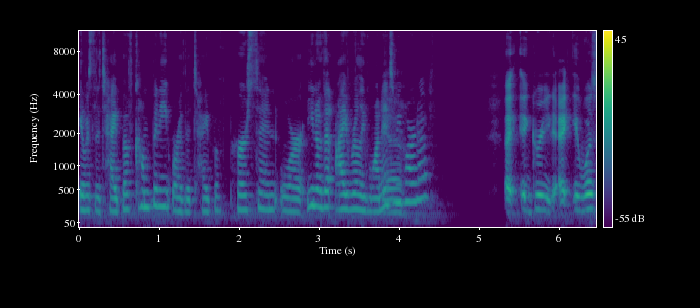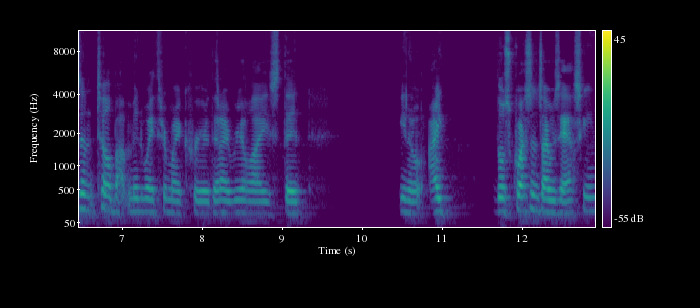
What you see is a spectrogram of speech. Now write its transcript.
it was the type of company or the type of person or you know that I really wanted to be part of. I, agreed. I, it wasn't until about midway through my career that I realized that, you know, I those questions I was asking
